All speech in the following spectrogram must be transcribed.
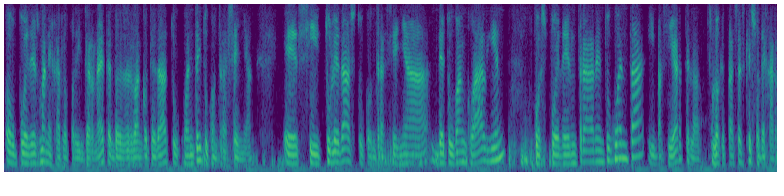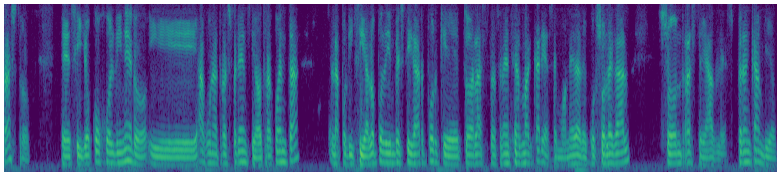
o puedes manejarlo por internet. Entonces el banco te da tu cuenta y tu contraseña. Eh, si tú le das tu contraseña de tu banco a alguien, pues puede entrar en tu cuenta y vaciártela. Lo que pasa es que eso deja rastro. Eh, si yo cojo el dinero y hago una transferencia a otra cuenta, la policía lo puede investigar porque todas las transferencias bancarias en moneda de curso legal son rastreables. Pero en cambio,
